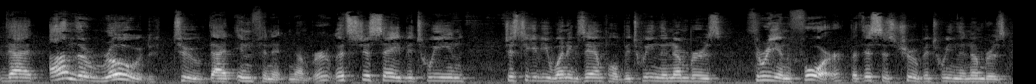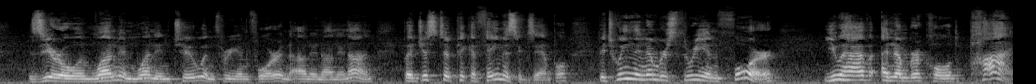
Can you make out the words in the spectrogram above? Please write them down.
that on the road to that infinite number, let's just say between, just to give you one example, between the numbers 3 and 4, but this is true between the numbers 0 and 1, and 1 and 2, and 3 and 4, and on and on and on. But just to pick a famous example, between the numbers 3 and 4, you have a number called pi.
